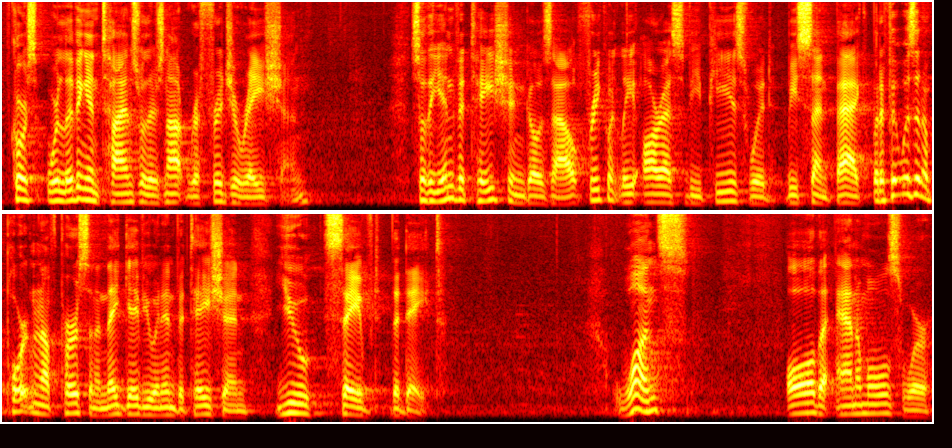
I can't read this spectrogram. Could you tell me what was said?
Of course, we're living in times where there's not refrigeration. So the invitation goes out. Frequently, RSVPs would be sent back. But if it was an important enough person and they gave you an invitation, you saved the date. Once, all the animals were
